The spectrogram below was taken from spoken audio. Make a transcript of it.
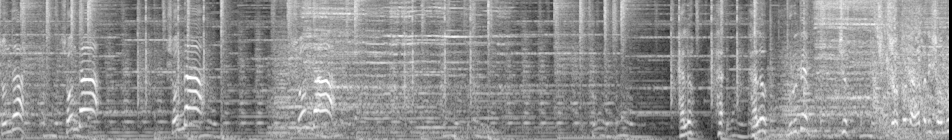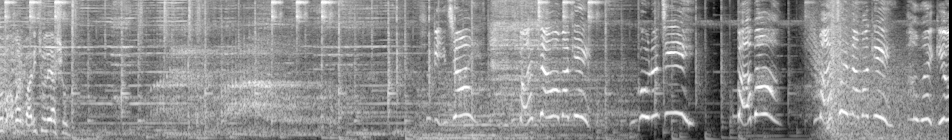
সন্ধ্যা সন্ধ্যা সন্ধ্যা সন্ধ্যা! হ্যালো হ্যাঁ, হ্যালো গুরুদেব যত তাড়াতাড়ি সম্ভব আমার বাড়ি চলে আসুন। বিজয় বাঁচাও আমাকে গুরুজি বাবা বাঁচান আমাকে আমাকেও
